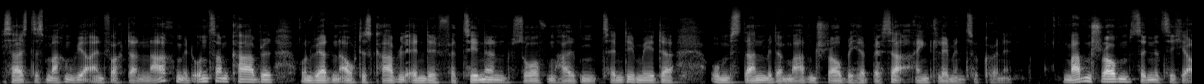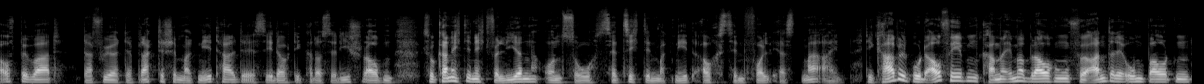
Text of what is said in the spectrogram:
Das heißt, das machen wir einfach dann nach mit unserem Kabel und werden auch das Kabelende verzinnen, so auf einen halben Zentimeter, um es dann mit der Madenschraube hier besser einklemmen zu können. Madenschrauben sind jetzt sicher aufbewahrt. Dafür der praktische Magnethalter, ihr seht auch die Karosserieschrauben. So kann ich die nicht verlieren und so setze ich den Magnet auch sinnvoll erstmal ein. Die Kabel gut aufheben kann man immer brauchen für andere Umbauten.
